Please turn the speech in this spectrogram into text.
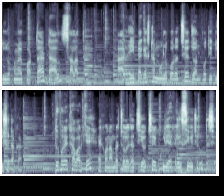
দুই রকমের ভর্তা, ডাল সালাদ আর এই প্যাকেজটার মূল্য পড়েছে জনপ্রতি দুশো টাকা। দুপুরে খাবার খেয়ে এখন আমরা চলে যাচ্ছি হচ্ছে কুলিয়াখালী সি বিচের উদ্দেশ্যে।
